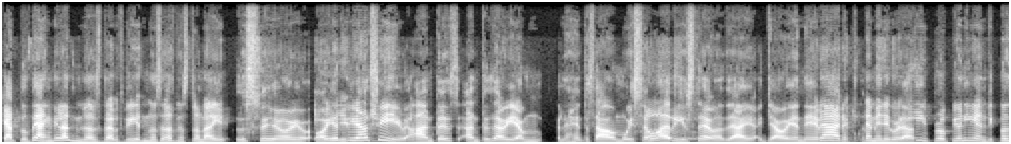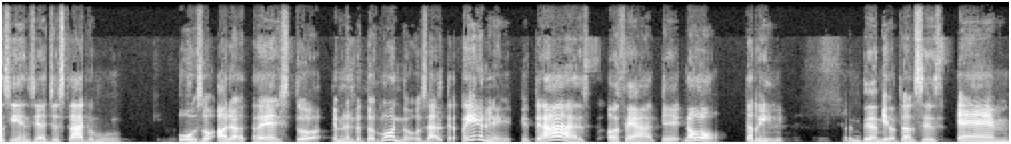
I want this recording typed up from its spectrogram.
gatos de ángeles no perdí, no se los mostró nadie. Sí, obvio. Hoy en día sí, antes, antes había, la gente estaba muy segura de temas, ya, ya hoy en día. Claro, también el propio nivel de conciencia, yo estaba como, oso hablar de esto en frente de todo el mundo, o sea, terrible, ¿qué te das? O sea, que no, terrible. Entiendo. Y entonces, eh,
